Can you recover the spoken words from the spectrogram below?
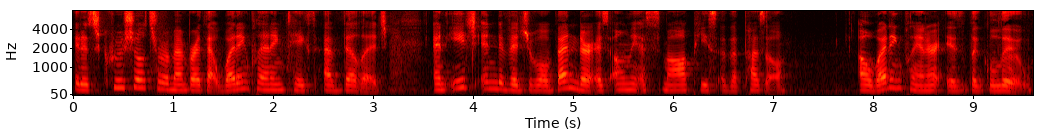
it is crucial to remember that wedding planning takes a village and each individual vendor is only a small piece of the puzzle. A wedding planner is the glue.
